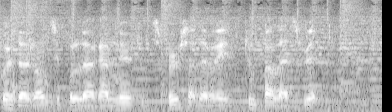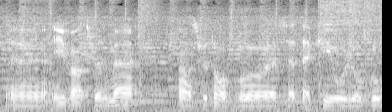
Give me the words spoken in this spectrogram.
couches de jaune ici pour le ramener un tout petit peu. Ça devrait être tout par la suite. Euh, éventuellement, ensuite, on va euh, s'attaquer au logo.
